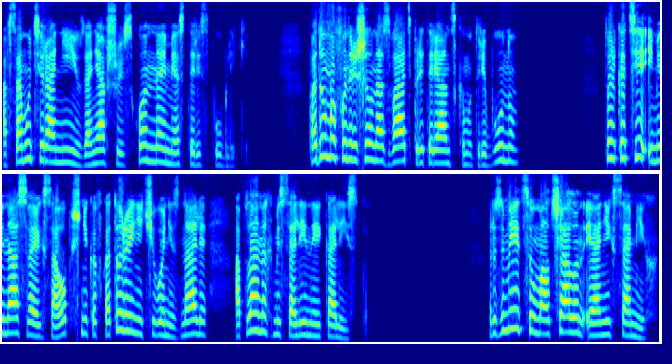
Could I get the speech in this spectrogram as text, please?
а в саму тиранию, занявшую исконное место республики. Подумав, он решил назвать претарианскому трибуну только те имена своих сообщников, которые ничего не знали о планах Миссалины и Калиста. Разумеется, умолчал он и о них самих,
